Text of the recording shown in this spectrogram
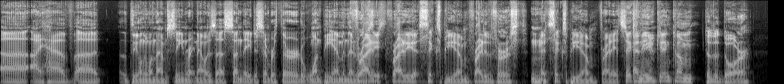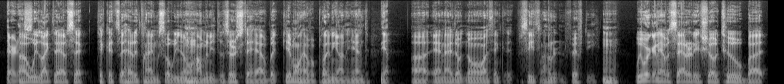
Uh, I have uh, the only one that I'm seeing right now is uh, Sunday, December third, one p.m. and then Friday, this Friday at 6 p.m. Friday the 1st at 6 p.m. Friday at six. And p.m. you can come to the door. there it is. Uh, we like to have sec- tickets ahead of time so we know how many desserts to have, but Kim will have a plenty on hand. yep. uh, and I don't know. I think it seats 150. Mhm. We were going to have a Saturday show too, but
